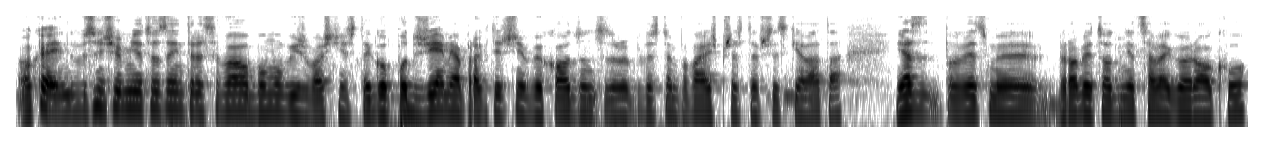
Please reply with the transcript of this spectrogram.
Okej, okay, w sensie mnie to zainteresowało, bo mówisz właśnie z tego podziemia praktycznie wychodząc, występowałeś przez te wszystkie lata. Ja powiedzmy robię to od niecałego roku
